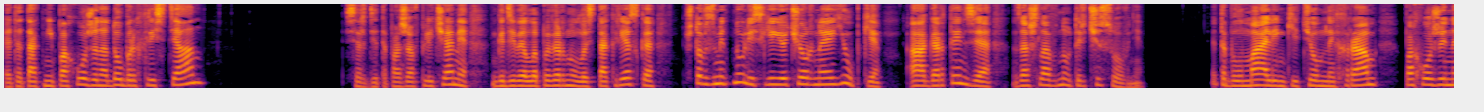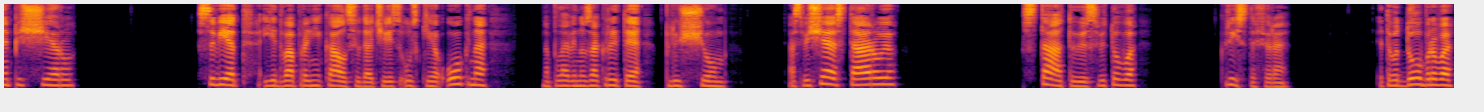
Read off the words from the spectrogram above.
Это так не похоже на добрых христиан?» Сердито пожав плечами, Гадивелла повернулась так резко, что взметнулись ее черные юбки, а Гортензия зашла внутрь часовни. Это был маленький темный храм, похожий на пещеру. Свет едва проникал сюда через узкие окна, наполовину закрытые плющом, освещая старую статую святого Кристофера, этого доброго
